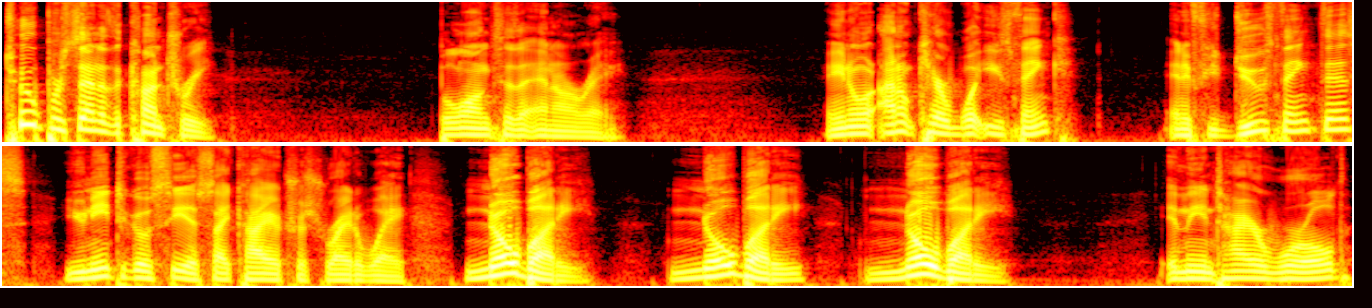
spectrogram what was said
2% of the country belong to the NRA. And you know what? I don't care what you think. And if you do think this, you need to go see a psychiatrist right away. Nobody, nobody, nobody in the entire world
